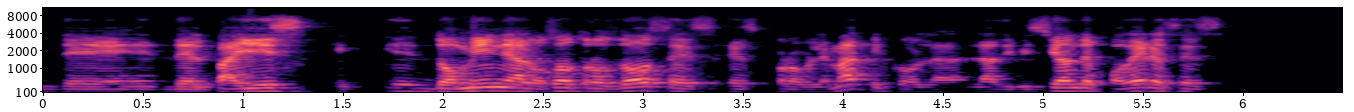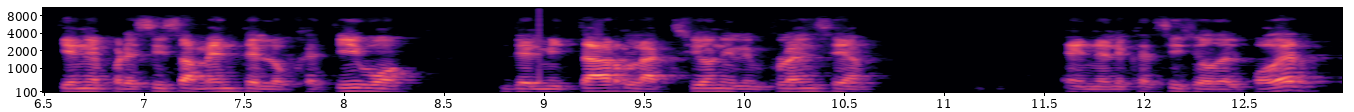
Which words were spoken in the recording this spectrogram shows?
del país eh, domine a los otros dos es, es problemático. La, la, división de poderes es, tiene precisamente el objetivo de limitar la acción y la influencia en el ejercicio del poder.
